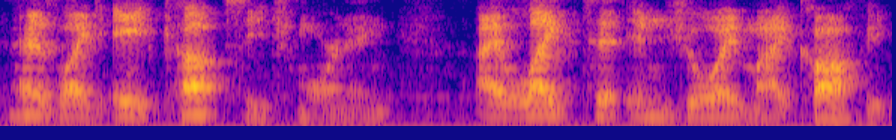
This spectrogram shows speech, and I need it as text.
and has like eight cups each morning. I like to enjoy my coffee.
